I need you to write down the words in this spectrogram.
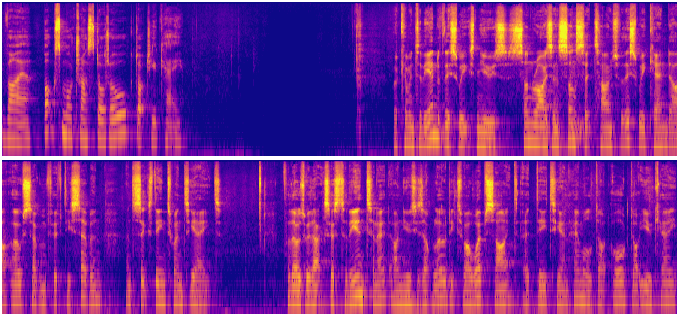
via boxmoortrust.org.uk. We're coming to the end of this week's news. Sunrise and sunset times for this weekend are 0757 and 1628. For those with access to the internet, our news is uploaded to our website at dtnhemel.org.uk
